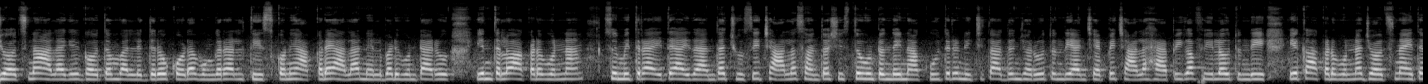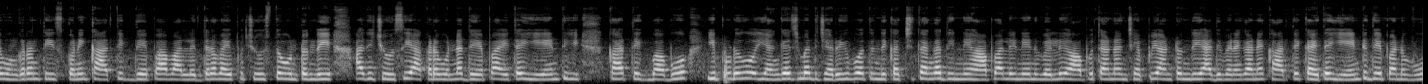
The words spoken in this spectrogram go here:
జ్యోత్స్న అలాగే గౌతమ్ వాళ్ళిద్దరూ కూడా ఉంగరాలు తీసుకొని అక్కడే అలా నిలబడి ఉంటారు. ఇంతలో అక్కడ ఉన్న సుమిత్ర అయితే ఇదంతా చూసి చాలా సంతోషిస్తూ ఉంటుంది. నా కూతురు నిశ్చితార్థం జరుగుతుంది అని చెప్పి చాలా హ్యాపీగా ఫీల్ అవుతుంది. ఇక అక్కడ ఉన్న జ్యోత్స్న అయితే ఉంగరం తీసుకొని కార్తీక్ దీప వాళ్ళిద్దరి వైపు చూస్తూ ఉంటుంది. అది చూసి అక్కడ ఉన్న దీప అయితే ఏంటి కార్తీక్ బాబు ఇప్పుడు ఎంగేజ్మెంట్ జరిగిపోతుంది. ఖచ్చితంగా దీన్ని ఆపాలి నేను వెళ్ళి ఆపుతానని చెప్పి అంటుంది. అది వినగానే కార్తీక్ అయితే ఏంటి దీప నువ్వు?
